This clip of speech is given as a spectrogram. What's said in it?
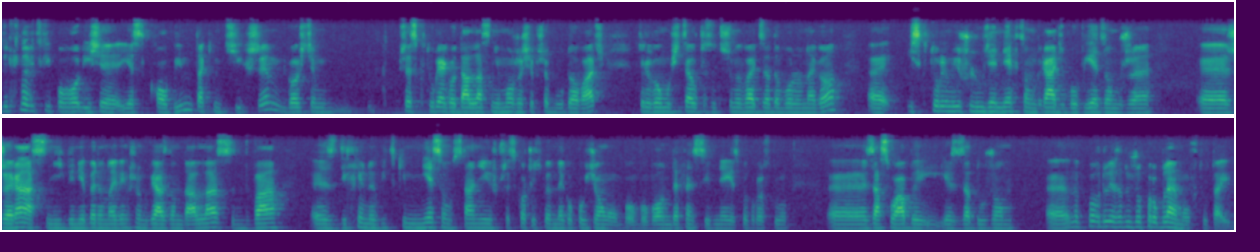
Dirk Nowicki powoli się jest Kobim, takim cichszym, gościem, przez którego Dallas nie może się przebudować, którego musi cały czas utrzymywać zadowolonego e, i z którym już ludzie nie chcą grać, bo wiedzą, że E, że raz nigdy nie będą największą gwiazdą Dallas, dwa e, z Dirkiem Nowickim nie są w stanie już przeskoczyć pewnego poziomu, bo, bo, bo on defensywnie jest po prostu e, za słaby i jest za dużą, no, powoduje za dużo problemów tutaj,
